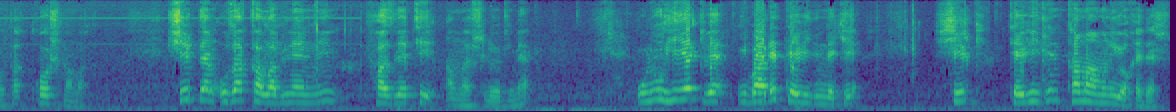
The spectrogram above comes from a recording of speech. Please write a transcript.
ortak koşmamak. Şirkten uzak kalabilenin fazileti anlaşılıyor yine. Uluhiyet ve ibadet tevhidindeki şirk tevhidin tamamını yok eder.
